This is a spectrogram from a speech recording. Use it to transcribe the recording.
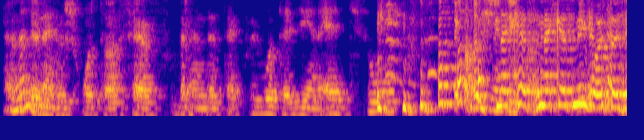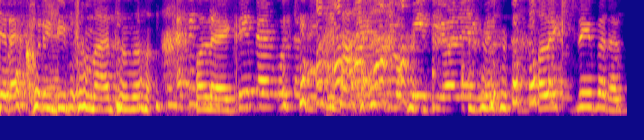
Nagyon erős volt a self-brandetek, hogy volt egy ilyen egy szó. És neked, neked mi volt a gyerekkori diplomádon a, Hát a leg- Stréber volt, ami a média, a legstréberebb?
